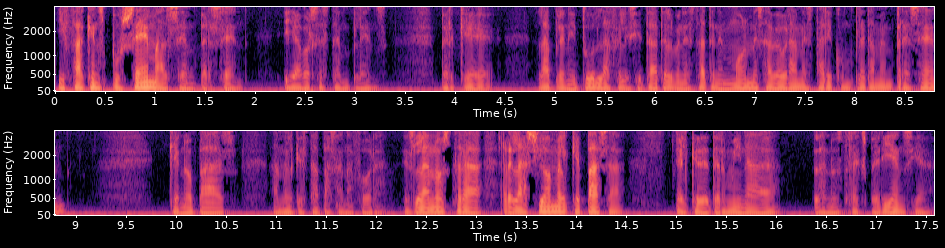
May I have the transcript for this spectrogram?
i fa que ens posem al 100% i llavors estem plens, perquè la plenitud, la felicitat, el benestar tenen molt més a veure amb estar-hi completament present que no pas amb el que està passant a fora. És la nostra relació amb el que passa el que determina la nostra experiència,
